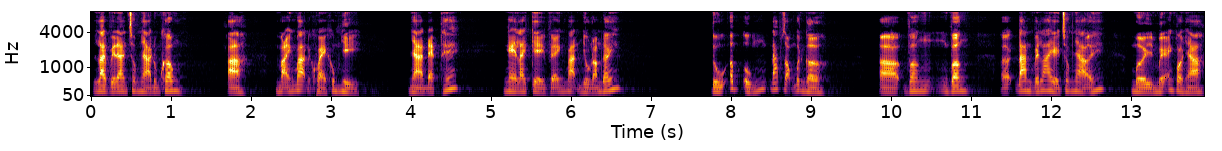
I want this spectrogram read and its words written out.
Lại về đàn trong nhà đúng không? À, mà anh bạn khỏe không nhỉ? Nhà đẹp thế, nghe lại kể về anh bạn nhiều lắm đấy. Tú ấp úng đáp giọng bất ngờ. À, vâng, vâng, ờ, Đan với Lai ở trong nhà ấy, mời mấy anh vào nhà.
